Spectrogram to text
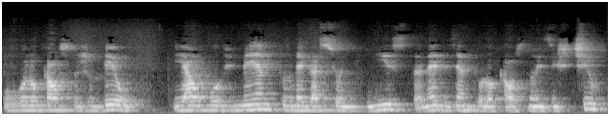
o Holocausto judeu, e há um movimento negacionista, né, dizendo que o Holocausto não existiu,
